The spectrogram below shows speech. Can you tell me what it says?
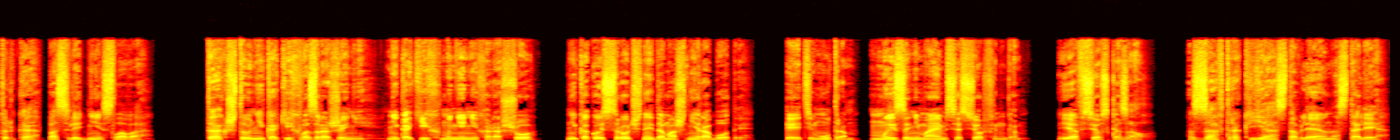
только последние слова. Так что никаких возражений, никаких «мне нехорошо», никакой срочной домашней работы. Этим утром мы занимаемся серфингом. Я все сказал. Завтрак я оставляю на столе.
